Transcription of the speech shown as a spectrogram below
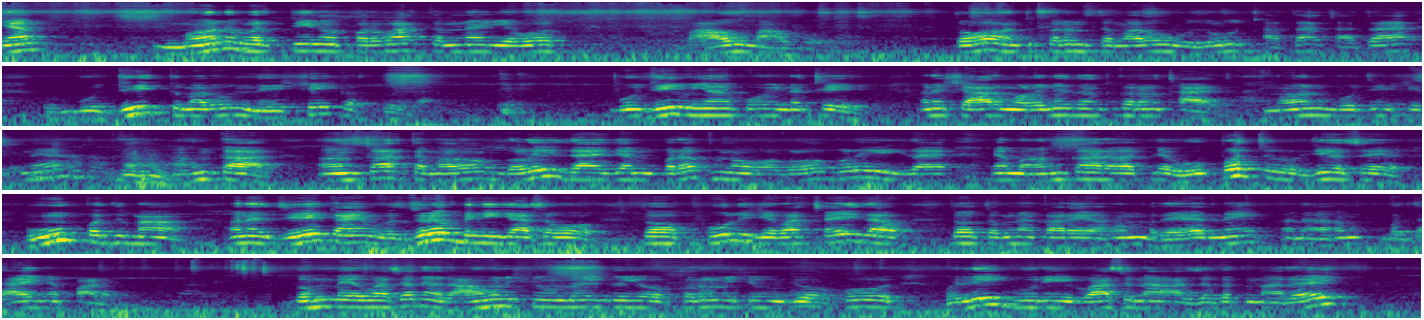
જેમ મન વર્તીનો પ્રવાસ તમને એવો ભાવમાં આવવો તો અંતકરણ તમારું ઉજળું થતા થતા બુદ્ધિ તમારું નિશ્ચય કરતું જાય. બુદ્ધિ અહીંયા કોઈ નથી અને ચાર મળીને જ અંતકરણ થાય. મન બુદ્ધિ ચિત્તને અહંકાર અહંકાર તમારો ગળી જાય, જેમ બરફનો ઓગળો ગળી જાય, એમ અહંકાર એટલે ઉપજ જે છે, હું પદમાં. અને જે કાંઈ વજ્ર બની ગયા છો, તો ફૂલ જેવા થઈ જાઓ, તો તમને કારે અહમ રહે નહીં અને અહમ બધાને પાડે. ગમે એવા છે ને, રાવણ શું લઈ ગયો, કરણ શું ગયો કોઈ ભલી બુરી વાસના આ જગતમાં રહી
